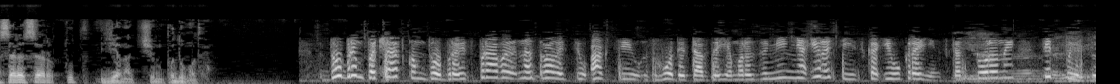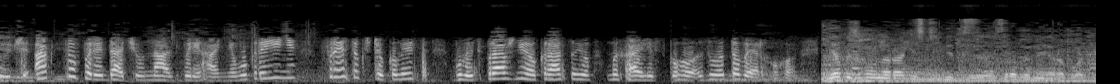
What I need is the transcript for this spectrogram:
СРСР тут є над чим подумати. Добрим початком доброї справи назвали цю акцію згоди та взаєморозуміння і російська, і українська сторони, підписуючи акт про передачу на зберігання в Україні фресок, що колись були справжньою окрасою Михайлівського золотоверхого. Я безумовно радість від е, зробленої роботи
